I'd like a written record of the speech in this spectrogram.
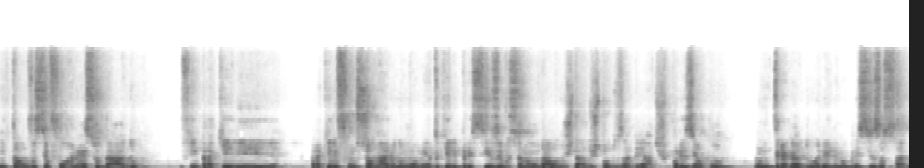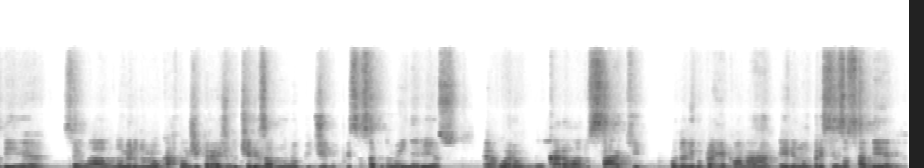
Então você fornece o dado, enfim, para aquele para aquele funcionário no momento que ele precisa e você não dá os dados todos abertos. Por exemplo, um entregador ele não precisa saber, sei lá, o número do meu cartão de crédito utilizado no meu pedido, ele precisa saber do meu endereço. É, agora, o, o cara lá do saque, quando eu ligo para reclamar, ele não precisa saber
